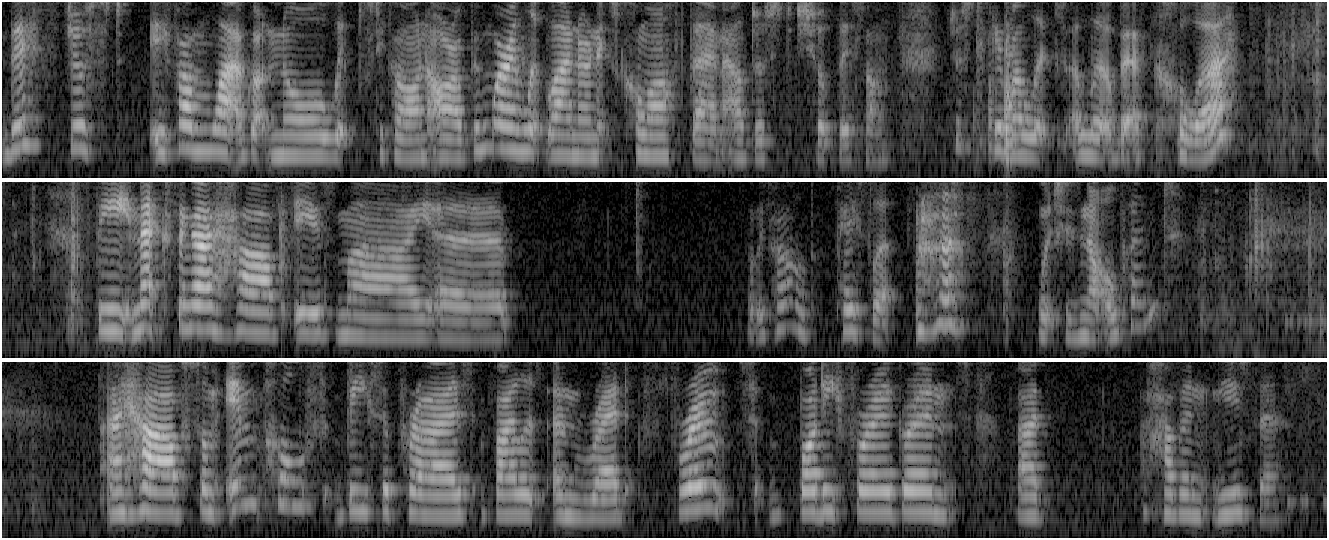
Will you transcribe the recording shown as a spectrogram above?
this just, if I'm like, I've got no lipstick on or I've been wearing lip liner and it's come off, then I'll just shove this on. Just to give my lips a little bit of colour. The next thing I have is my, uh, what are they called? Payslip. which is not opened. I have some Impulse Be Surprised Violet and Red Fruits Body Fragrance. I haven't used this.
